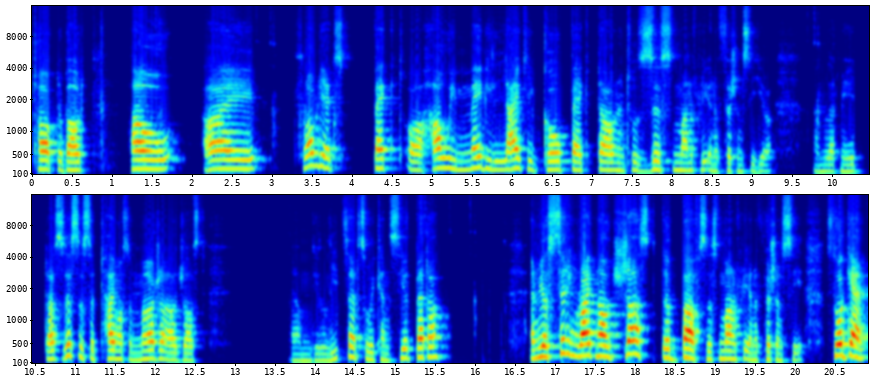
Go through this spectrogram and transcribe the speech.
talked about how I probably expect or how we maybe likely go back down into this monthly inefficiency here. And let me, does this is the time of the merger. I'll just um, delete that so we can see it better. And we are sitting right now just above this monthly inefficiency. So again,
